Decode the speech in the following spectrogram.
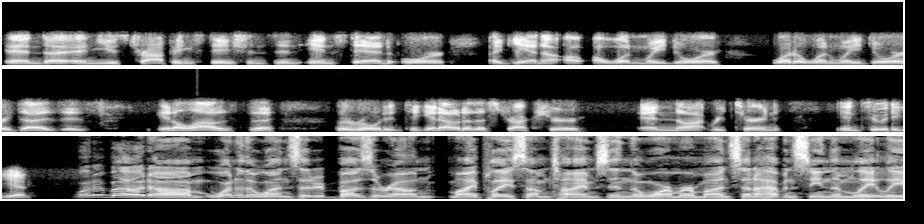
and uh, and use trapping stations in, instead. Or again, a, a one-way door. What a one-way door does is it allows the the rodent to get out of the structure and not return into it again. What about um, one of the ones that buzz around my place sometimes in the warmer months, and I haven't seen them lately.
